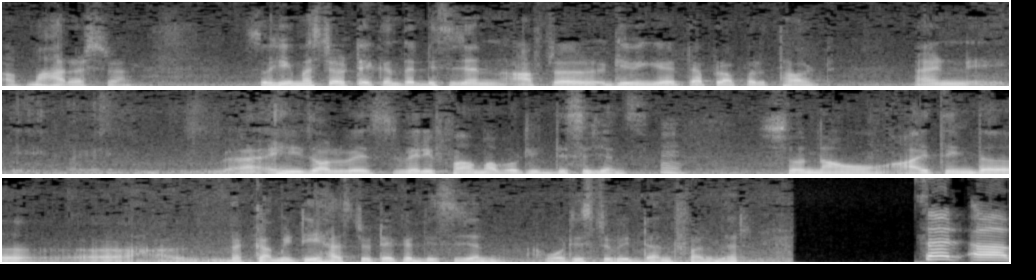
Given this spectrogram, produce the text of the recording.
of Maharashtra. So he must have taken the decision after giving it a proper thought. And uh, he is always very firm about his decisions. So now I think the uh, the committee has to take a decision what is to be done further. Sir uh,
